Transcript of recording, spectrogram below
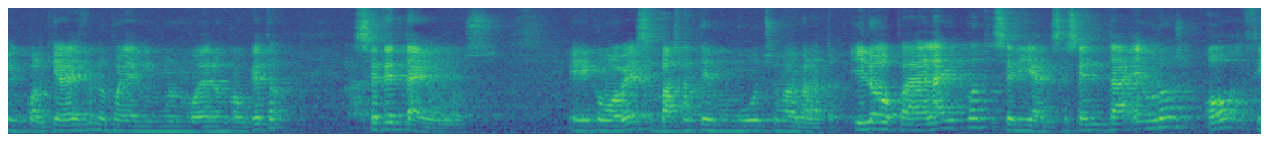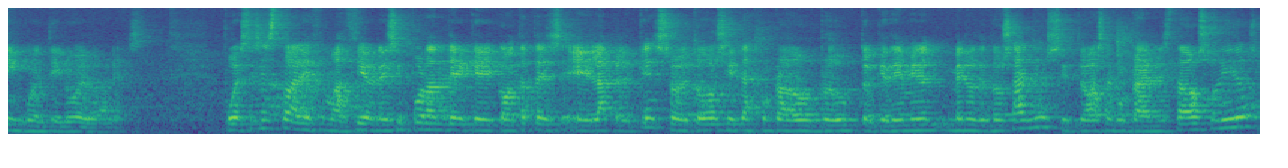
en cualquier iPhone, no ponía ningún modelo en concreto, 70 euros. Eh, como ves, bastante mucho más barato. Y luego para el iPod serían 60 euros o 59 dólares. Pues esa es toda la información. Es importante que contrates el Apple Care, sobre todo si te has comprado un producto que tiene menos de dos años, si te lo vas a comprar en Estados Unidos.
